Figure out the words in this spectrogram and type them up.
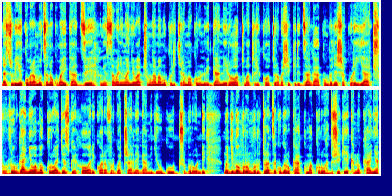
Ndasubiye kubaramutsa no kubaha ikaze mwese abanywanyi bacu mwama mukurikira amakuru n'ibiganiro tuba turiko turabashikiriza ngaha ku mboneshakure yacu. Rubwanyo w'amakuru agezweho ariko aravurwa cane ngaha mu gihugu c'u Burundi. Mu ngingo nkuru nkuru turaza kugaruka ku makuru hadushikiye kano kanya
